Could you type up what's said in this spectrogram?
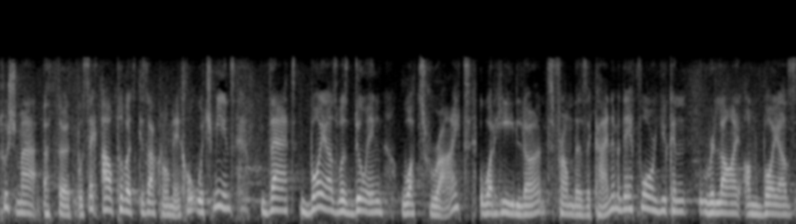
Tushma, a third pusik, Al which means that Boyaz was doing what's right, what he learned from the Zakainim, and therefore you can rely on Boyaz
